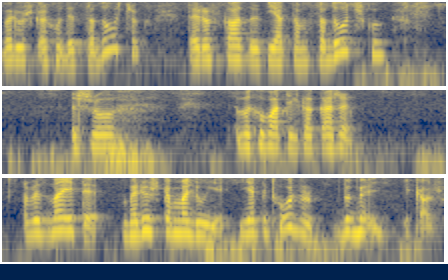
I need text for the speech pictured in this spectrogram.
Варюшка ходить в садочок та й розказують, як там в садочку, що вихователька каже, ви знаєте, Варюшка малює. Я підходжу до неї і кажу,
